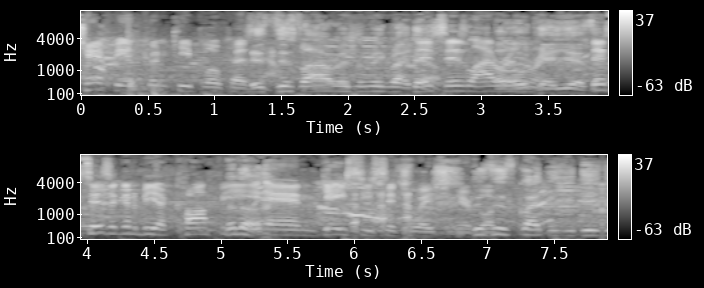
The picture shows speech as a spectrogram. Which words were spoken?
champion couldn't keep Lopez Is this Lyra in the ring right now? This is Lyra oh, in the okay, ring. Yes. This isn't going to be a coffee no, no. and Gacy situation here, This book. is quite the unique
